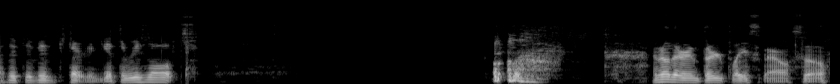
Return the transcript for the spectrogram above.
I think they've been starting to get the results. I know they're in third place now, so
